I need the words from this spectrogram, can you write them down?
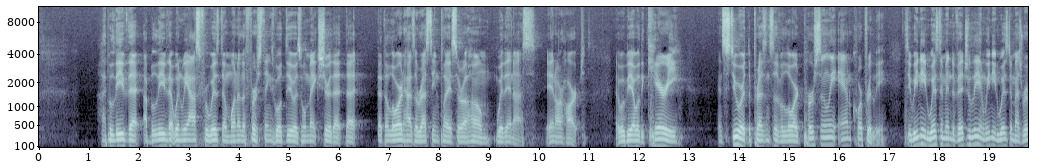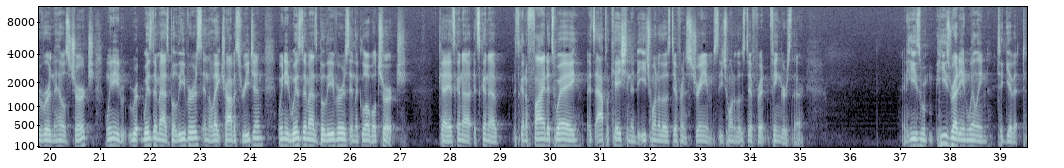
I believe that I believe that when we ask for wisdom, one of the first things we'll do is we'll make sure that that that the Lord has a resting place or a home within us, in our heart. That we'll be able to carry and steward the presence of the Lord personally and corporately. See, we need wisdom individually, and we need wisdom as River in the Hills Church. We need r- wisdom as believers in the Lake Travis region. We need wisdom as believers in the global church. Okay, it's gonna, it's gonna, it's gonna find its way, its application into each one of those different streams, each one of those different fingers there. And he's, he's ready and willing to give it.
